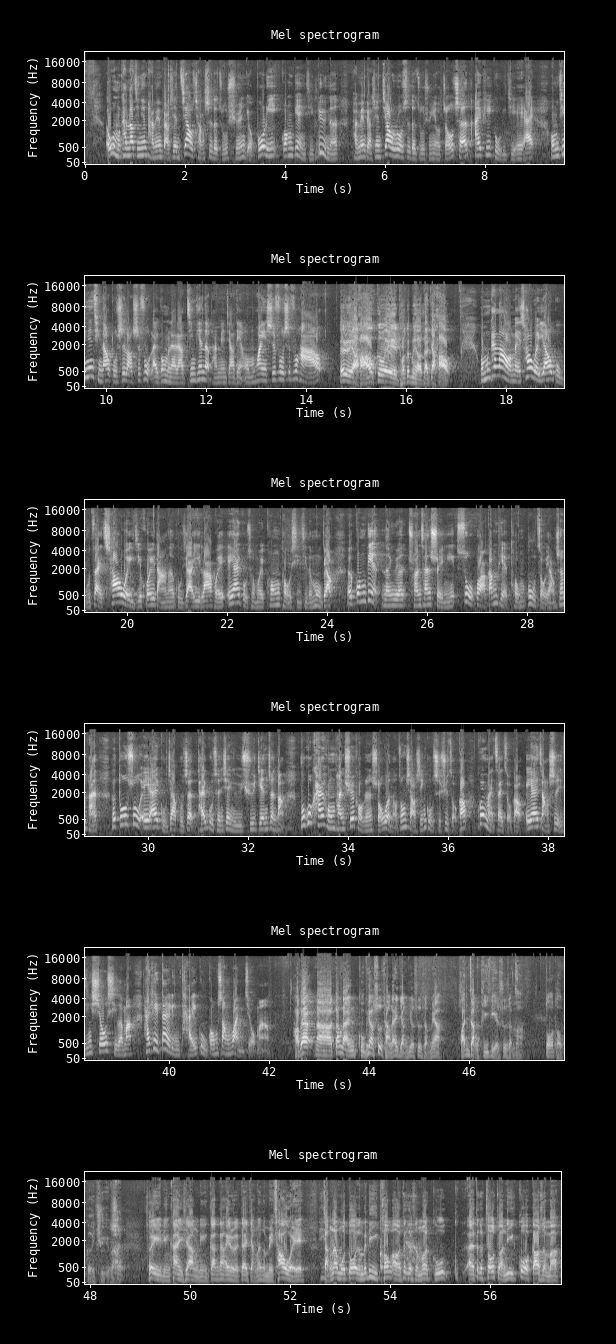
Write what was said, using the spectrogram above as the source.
而我们看到今天盘面表现较强势的族群有玻璃、光电以及绿能；盘面表现较弱势的族群有轴承、IP 股以及 AI。我们今天请到股市老师傅来跟我们聊聊今天的盘面焦点。我们欢迎师傅，师傅好。，area 好，各位投资朋友大家好。我们看到美超微妖股不在，超微以及辉达呢，股价一拉回，AI 股成为空头袭击的目标，而光电、能源、船产、水泥、塑化、钢铁同步走阳春盘，而多数 AI 股价不振，台股呈现于区间震荡。不过开红盘缺口仍守稳哦，中小型股持续走高，柜买再走高，AI 涨势已经休息了吗？还可以带领台股攻上万九吗？好的，那当然股票市场来讲就是怎么样，缓涨急跌是什么？多头格局嘛，是，所以你看，像你刚刚 Ariel 在讲那个美超伟涨那么多，什么利空哦，这个什么股呃，这个周转率过高什么？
